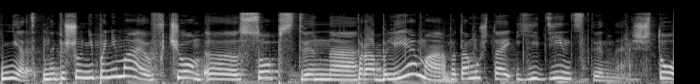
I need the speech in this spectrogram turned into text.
Нет, напишу не понимаю, в чем, э, собственно, проблема, потому что единственное, что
